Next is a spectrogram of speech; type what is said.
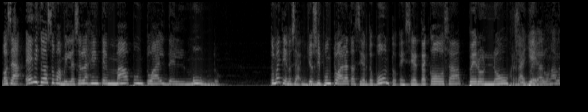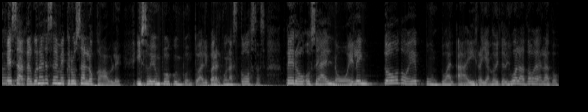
O sea, él y toda su familia son la gente más puntual del mundo. ¿Tú me entiendes? O sea, yo soy puntual hasta cierto punto, en cierta cosa, pero no rayé. pero alguna vez- Exacto, algunas veces se me cruzan los cables y soy un poco impuntual y para algunas cosas. Pero, o sea, él no, él en todo es puntual ahí, rayando. Y te dijo a las 2, es a las 2.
